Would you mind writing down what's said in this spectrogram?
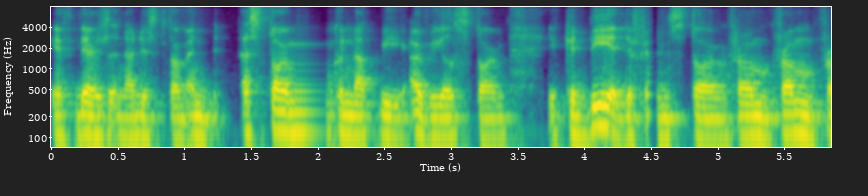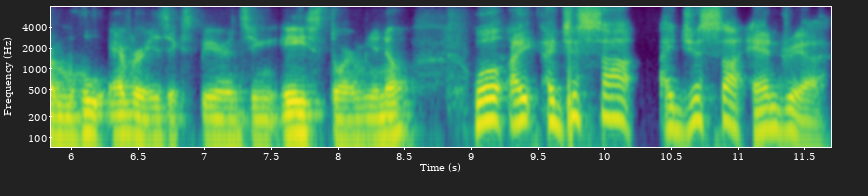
if there's another storm and a storm could not be a real storm. It could be a different storm from from from whoever is experiencing a storm you know? Well i i just saw i just saw andrea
